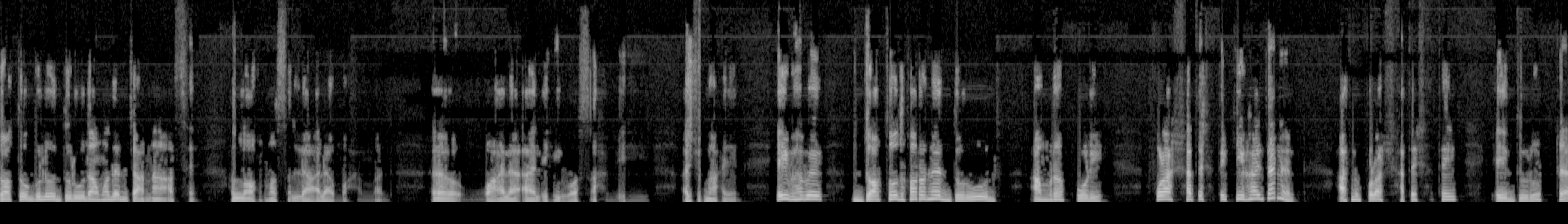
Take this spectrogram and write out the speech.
যতগুলো দুরুদ আমাদের জানা আছে আল্লাহুম্মা সাল্লি আলা মুহাম্মদ আহ, ওয়া আলা আলিহি ওয়া আজমাইন। এইভাবে যত ধরনের দুরুদ আমরা পড়ি পড়ার সাথে সাথে কি হয় জানেন? আপনি পড়ার সাথে সাথেই এই দুরুদটা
